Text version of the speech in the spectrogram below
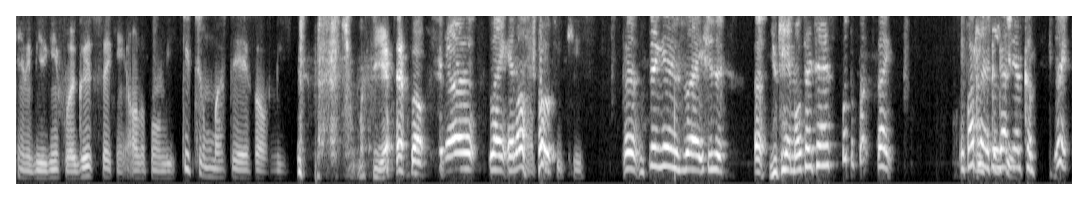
Can it be again for a good second? All up on me. Get your mustache off me. mustache off. Uh, like and also the thing is like she said, uh, you can't multitask. What the fuck? Like if I play a goddamn com- like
